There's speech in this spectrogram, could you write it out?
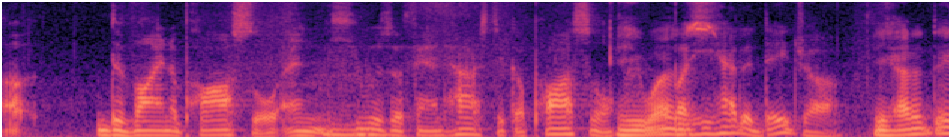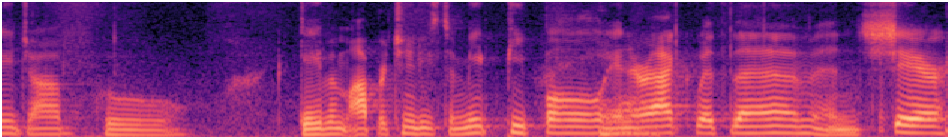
uh, divine apostle, and he was a fantastic apostle. He was. but he had a day job. He had a day job who gave him opportunities to meet people, Yeah. interact with them, and share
